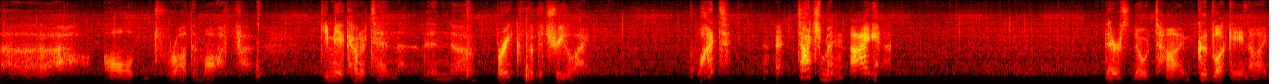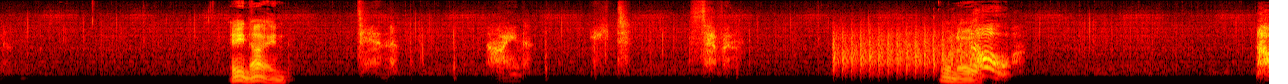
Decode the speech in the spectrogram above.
Uh, I'll draw them off. Give me a count of ten, then uh, break for the tree line. What? Uh, Dutchman, I... There's no time. Good luck, A9. A9? Oh no. No! No!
